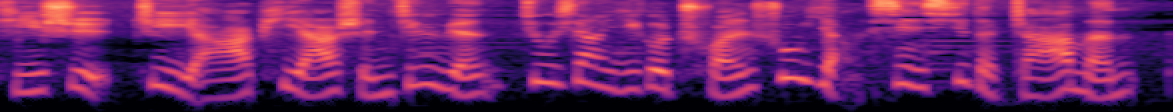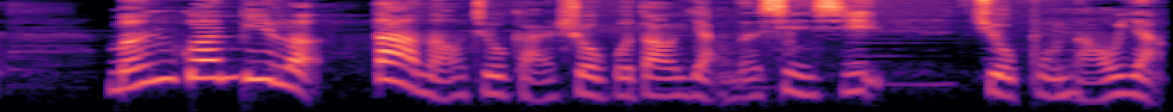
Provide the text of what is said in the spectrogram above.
提示，GRPR 神经元就像一个传输痒信息的闸门，门关闭了，大脑就感受不到痒的信息，就不挠痒。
